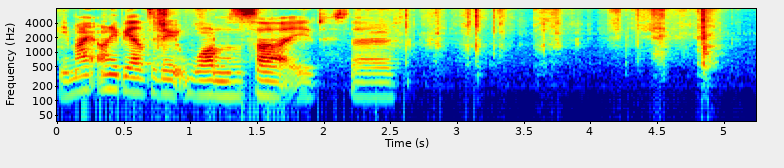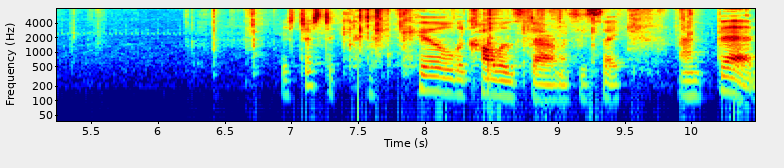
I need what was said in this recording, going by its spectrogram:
You might only be able to do it one side, so it's just to kill the collars down, as you say. And then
